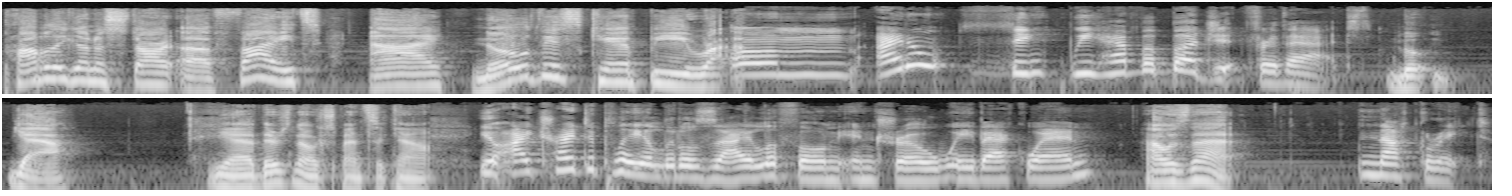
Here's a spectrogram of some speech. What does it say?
probably gonna start a fight. I know this can't be right. Um, I don't think we have a budget for that. But, yeah, yeah. There's no expense account. You know, I tried to play a little xylophone intro way back when. How was that? Not great.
